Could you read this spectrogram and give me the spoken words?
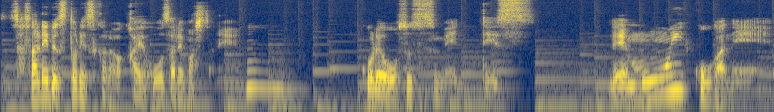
刺されるストレスからは解放されましたね。うん。これおすすめです。で、もう一個がね、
